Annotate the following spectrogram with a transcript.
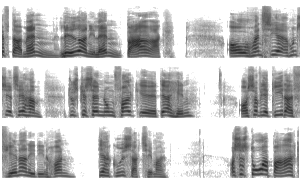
efter manden, lederen i landet, Barak. Og han siger, hun siger til ham, du skal sende nogle folk øh, derhen, og så vil jeg give dig fjenderne i din hånd. Det har Gud sagt til mig. Og så står Barak,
